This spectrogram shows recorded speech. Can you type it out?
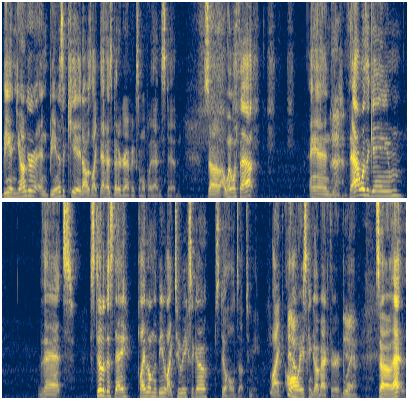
Being younger and being as a kid, I was like, that has better graphics. I'm gonna play that instead. So I went with that, and that was a game that still to this day played it on the Vita like two weeks ago. Still holds up to me. Like Yeah. always can go back through and play Yeah. So that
